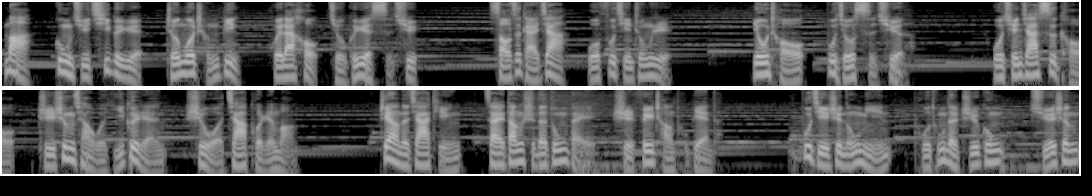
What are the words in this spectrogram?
骂共去七个月，折磨成病，回来后九个月死去。嫂子改嫁，我父亲终日忧愁，不久死去了。我全家四口只剩下我一个人，使我家破人亡。这样的家庭在当时的东北是非常普遍的，不仅是农民、普通的职工、学生，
